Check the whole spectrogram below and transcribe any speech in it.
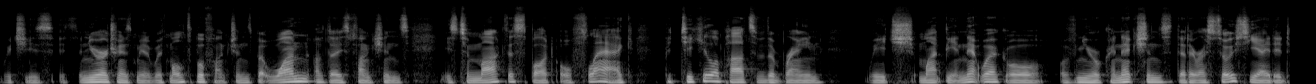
which is it's a neurotransmitter with multiple functions, but one of those functions is to mark the spot or flag particular parts of the brain which might be a network or of neural connections that are associated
